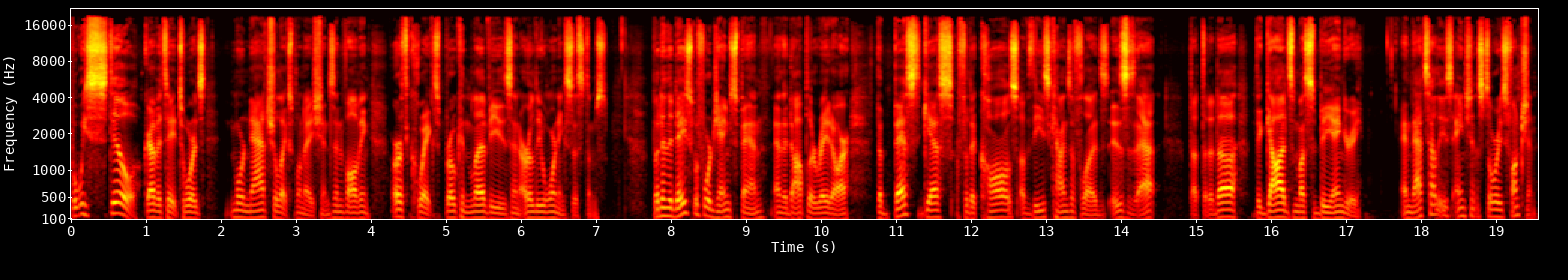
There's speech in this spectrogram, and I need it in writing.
But we still gravitate towards more natural explanations involving earthquakes, broken levees, and early warning systems. But in the days before James Spann and the Doppler radar, the best guess for the cause of these kinds of floods is that da da da da the gods must be angry. And that's how these ancient stories function.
